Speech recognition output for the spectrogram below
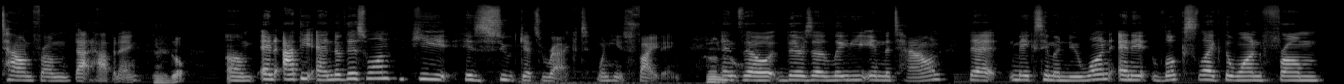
town from that happening. There you go. Um, and at the end of this one, he his suit gets wrecked when he's fighting, Oh, no. and so there's a lady in the town that makes him a new one, and it looks like the one from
